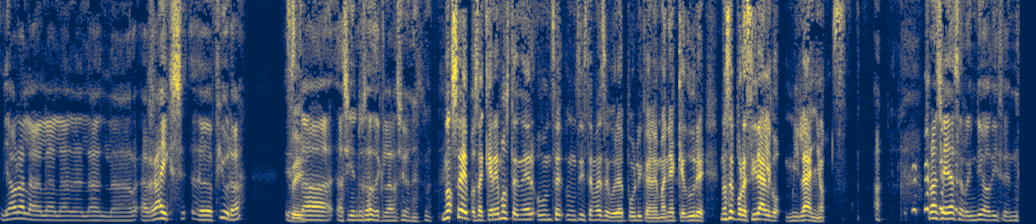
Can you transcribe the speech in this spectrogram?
Y ahora la, la, la, la, la, la Reichsführer Sí. está haciendo esas declaraciones. No sé, o sea, queremos tener un, un sistema de seguridad pública en Alemania que dure, no sé por decir algo, mil años. Francia ya se rindió, dicen.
